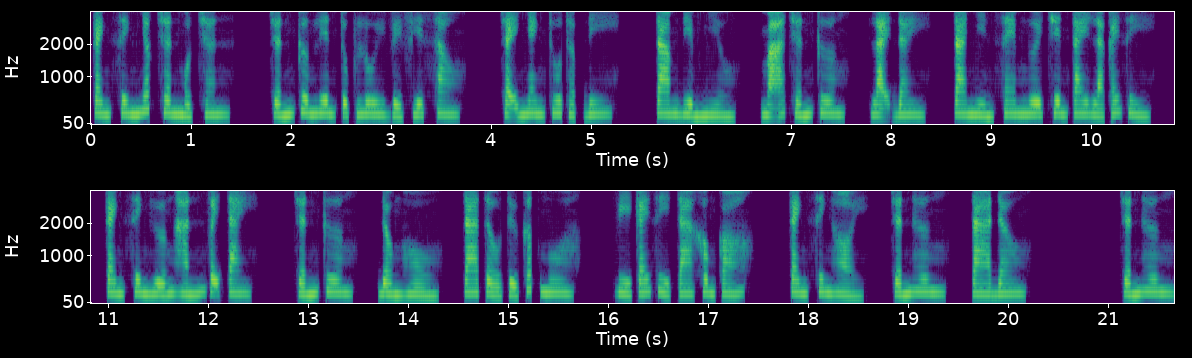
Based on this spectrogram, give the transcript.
canh sinh nhấc chân một chân. Trấn Cương liên tục lui về phía sau. Chạy nhanh thu thập đi. Tam điểm nhiều, mã Trấn Cương, lại đây, ta nhìn xem ngươi trên tay là cái gì. Canh sinh hướng hắn vẫy tay. Trấn Cương, đồng hồ, ta tẩu từ cấp mua. Vì cái gì ta không có? Canh sinh hỏi, Trấn Hưng, ta đâu? Trấn Hưng,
